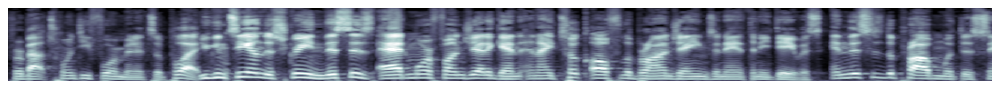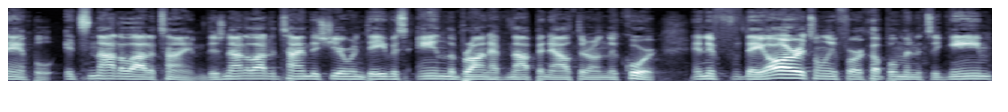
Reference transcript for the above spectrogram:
for about 24 minutes of play. You can see on the screen, this is add more funds yet again, and I took off LeBron James and Anthony Davis. And this is the problem with this sample. It's not a lot of time. There's not a lot of time this year when Davis and LeBron have not been out there on the court. And if they are, it's only for a couple minutes a game,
